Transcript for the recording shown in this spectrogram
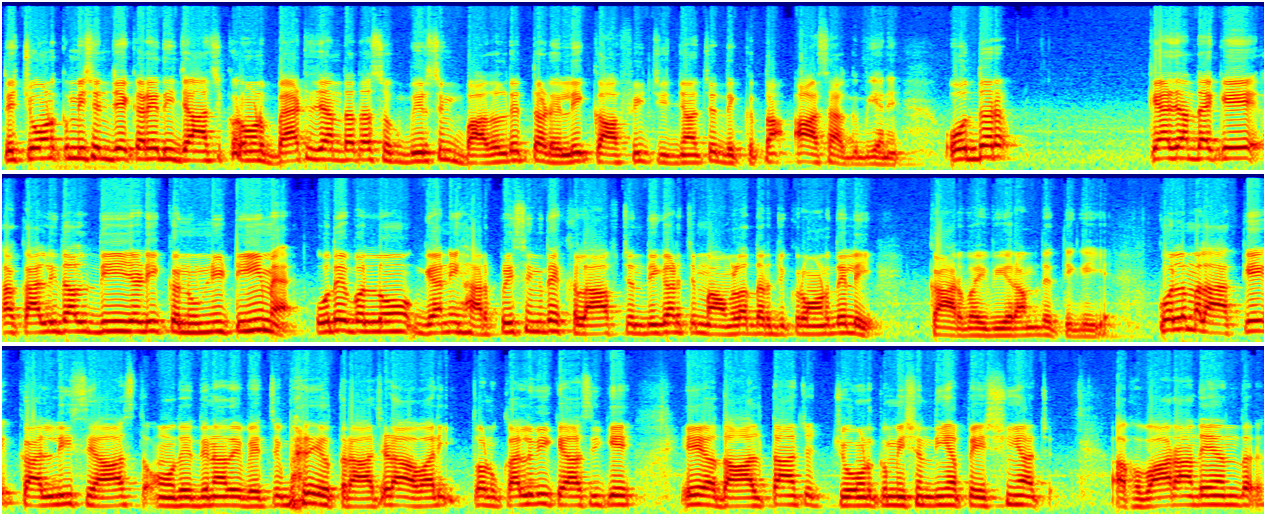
ਤੇ ਚੋਣ ਕਮਿਸ਼ਨ ਜੇਕਰ ਇਹਦੀ ਜਾਂਚ ਕਰਾਉਣ ਬੈਠ ਜਾਂਦਾ ਤਾਂ ਸੁਖਬੀਰ ਸਿੰਘ ਬਾਦਲ ਦੇ ਧੜੇ ਲਈ ਕਾਫੀ ਚੀਜ਼ਾਂ 'ਚ ਦਿੱਕਤਾਂ ਆ ਸਕਦੀਆਂ ਨੇ। ਉਧਰ ਕਿਹਾ ਜਾਂਦਾ ਹੈ ਕਿ ਅਕਾਲੀ ਦਲ ਦੀ ਜਿਹੜੀ ਕਾਨੂੰਨੀ ਟੀਮ ਹੈ, ਉਹਦੇ ਵੱਲੋਂ ਗਿਆਨੀ ਹਰਪ੍ਰੀਤ ਸਿੰਘ ਦੇ ਖਿਲਾਫ ਚੰਡੀਗੜ੍ਹ 'ਚ ਮਾਮਲਾ ਦਰਜ ਕਰਾਉਣ ਦੇ ਲਈ ਕਾਰਵਾਈ ਵੀ ਆਰੰਭ ਦਿੱਤੀ ਗਈ ਹੈ। ਕੁੱਲ ਮਿਲਾ ਕੇ ਅਕਾਲੀ ਸਿਆਸਤ ਆਉਂਦੇ ਦਿਨਾਂ ਦੇ ਵਿੱਚ ਬੜੇ ਉਤਰਾਅ ਚੜਾਅ ਵਾਲੀ, ਤੁਹਾਨੂੰ ਕੱਲ ਵੀ ਕਿਹਾ ਸੀ ਕਿ ਇਹ ਅਦਾਲਤਾਂ 'ਚ, ਚੋਣ ਕਮਿਸ਼ਨ ਦੀਆਂ ਪੇਸ਼ੀਆਂ 'ਚ, ਅਖਬਾਰਾਂ ਦੇ ਅੰਦਰ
